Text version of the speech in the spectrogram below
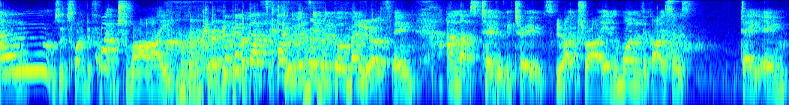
or was it slightly different? Um, quite dry. okay. that's kind of a typical menopause Yeah. thing, and that's totally true. It's Yeah. quite dry. And one of the guys I was dating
